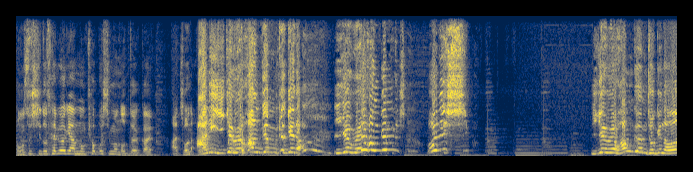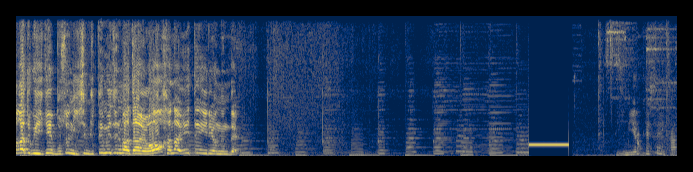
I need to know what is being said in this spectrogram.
정수 씨도 새벽에 한번 켜보시면 어떨까요? 아, 전 아니 이게 왜 황금 그게 다 이게 왜 황금 아니 씨. 이게 왜 황금 저게 나와가지고 이게 무슨 26 데미지를 맞아요? 하나 1대1이었는데. 이미 이렇게 했으니까.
